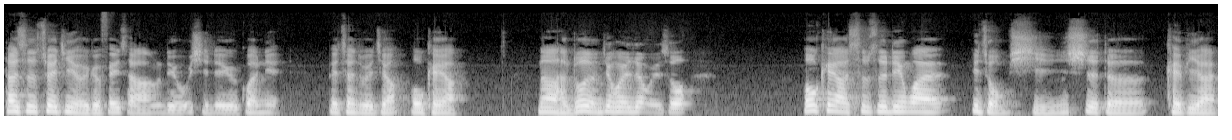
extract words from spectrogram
但是最近有一个非常流行的一个观念，被称之为叫 OKR。那很多人就会认为说，OKR 是不是另外一种形式的 KPI，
